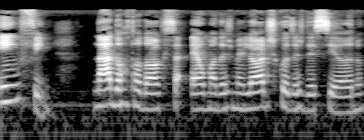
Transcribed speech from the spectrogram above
Enfim, Nada Ortodoxa é uma das melhores coisas desse ano.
